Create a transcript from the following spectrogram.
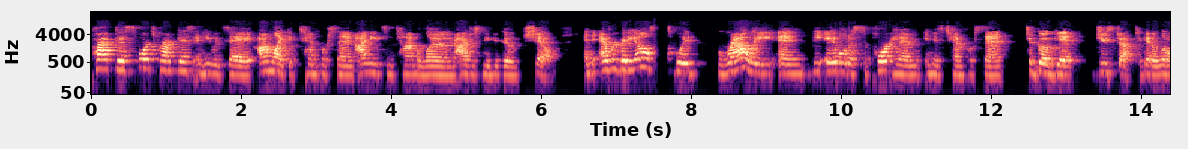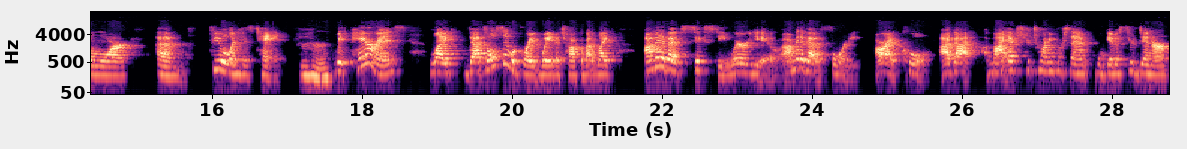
practice, sports practice, and he would say, I'm like at 10%. I need some time alone. I just need to go chill. And everybody else would rally and be able to support him in his 10% to go get juiced up, to get a little more um, fuel in his tank. With parents, like that's also a great way to talk about, like, I'm at about 60. Where are you? I'm at about 40. All right, cool. I got my extra 20% will get us through dinner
